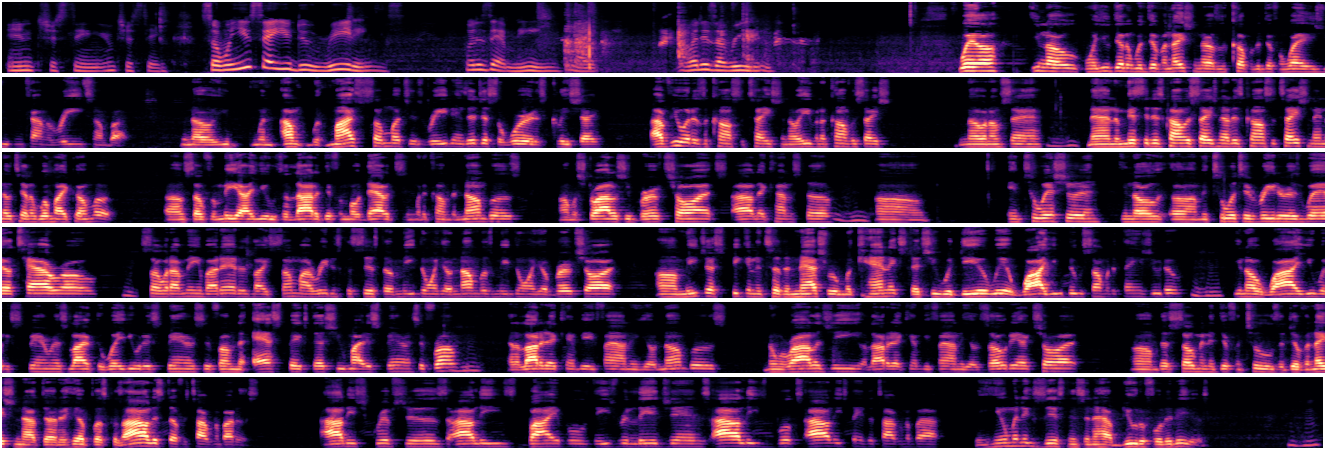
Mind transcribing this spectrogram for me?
Interesting. Interesting. So when you say you do readings, what does that mean? Like, what is a reading? Well, you know, when you're dealing with divination, there's a couple of different ways you can kind of read somebody. You know, you when I'm with my so much as readings, it's just a word, it's cliche. I view it as a consultation or even a conversation. You know what I'm saying? Now, in the midst of this conversation or this consultation, ain't no telling what might come up. Um, so for me, I use a lot of different modalities when it comes to numbers, um, astrology, birth charts, all that kind of stuff. Um, intuition, you know, um, intuitive reader as well, tarot. So what I mean by that is like some of my readings consist of me doing your numbers, me doing your birth chart, um, me just speaking into the natural mechanics that you would deal with, why you do some of the things you do. You know, why you would experience life the way you would experience it from the aspects that you might experience it from. And a lot of that can be found in your numbers, numerology. A lot of that can be found in your zodiac chart. Um, there's so many different tools of divination out there to help us because all this stuff is talking about us. All these scriptures, all these Bibles, these religions, all these books, all these things are talking about the human existence and how beautiful it is. Mm-hmm.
